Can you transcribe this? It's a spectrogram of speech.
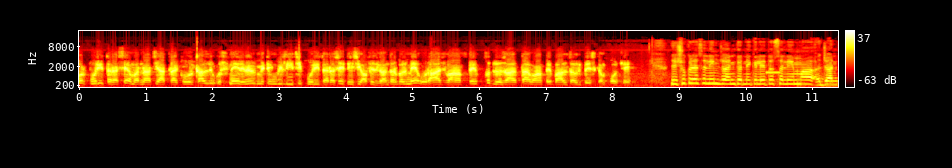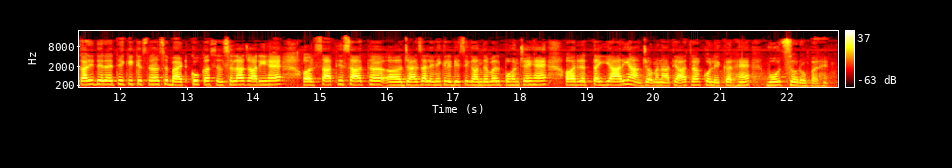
और पूरी तरह से अमरनाथ यात्रा को और कल उसने रिव्यू मीटिंग भी ली थी पूरी तरह से डीसी ऑफ़िस गांधरबल में और आज वहाँ पे खुद था, वहाँ पे बालतल बेस कैंप पहुँचे। जी, शुक्रिया सलीम ज्वाइन करने के लिए। तो सलीम जानकारी दे रहे थे कि किस तरह से बैठकों का सिलसिला जारी है और साथ ही साथ जायजा लेने के लिए डीसी गांधरबल पहुँचे हैं और तैयारियाँ जो अमरनाथ यात्रा को लेकर हैं, वो जोरों पर हैं।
